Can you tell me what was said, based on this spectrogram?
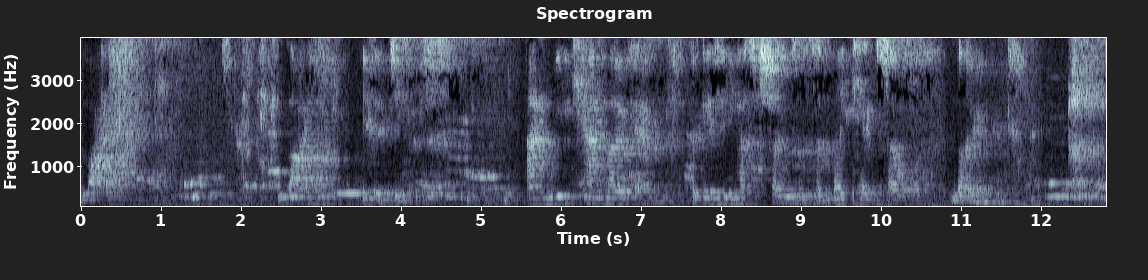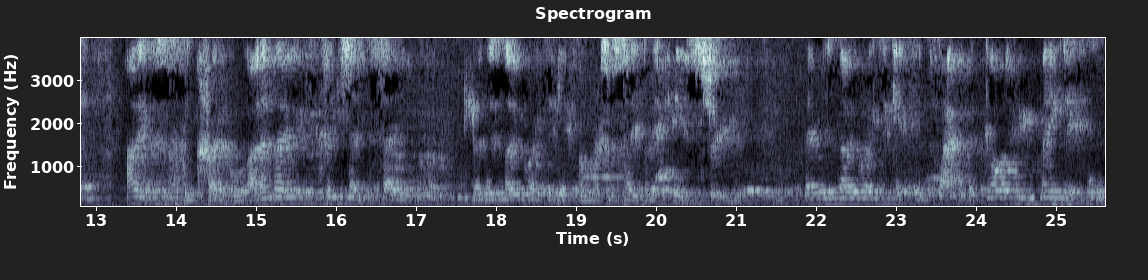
Life. Life is in Jesus. And we can know him because he has chosen to make himself known. I think it's incredible. And I know it's a cliche to say that there's no greater gift on Christmas Day, but it is true. There is no greater gift than the fact that the God who made it all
